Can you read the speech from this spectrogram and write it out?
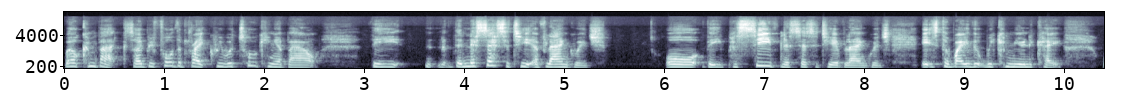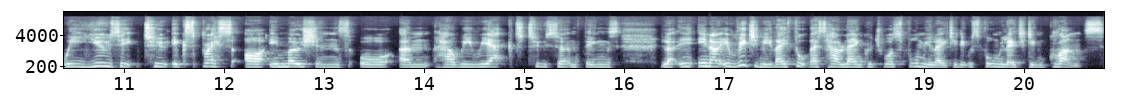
Welcome back. So before the break, we were talking about the the necessity of language or the perceived necessity of language. It's the way that we communicate. We use it to express our emotions or um, how we react to certain things. You know, originally they thought that's how language was formulated. It was formulated in grunts.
